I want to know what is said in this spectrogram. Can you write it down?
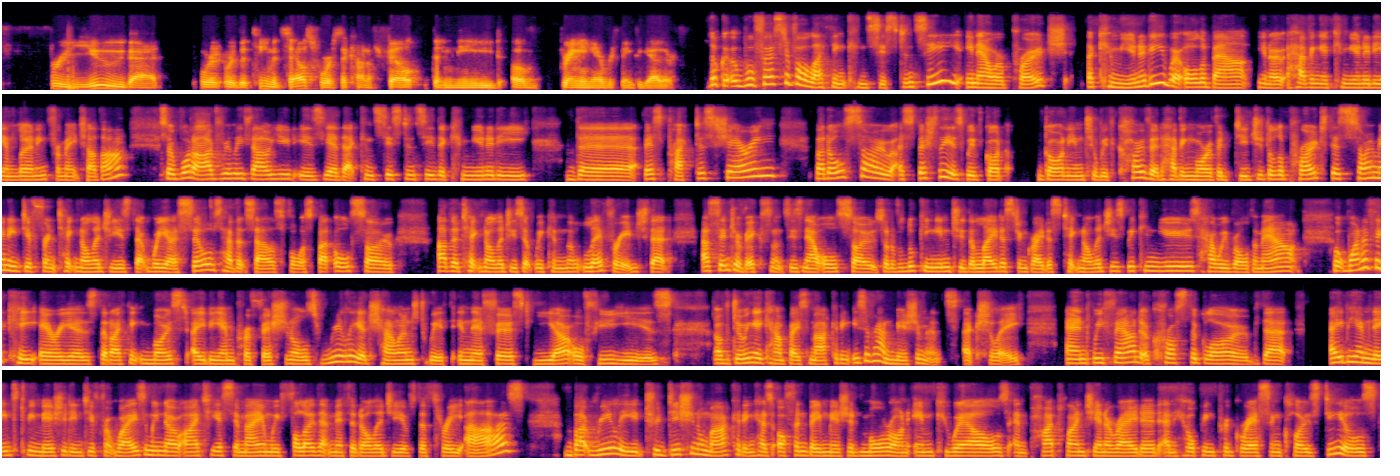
for you that, or or the team at Salesforce that kind of felt the need of bringing everything together? Look, uh, well, first of all, I think consistency in our approach, a community. We're all about, you know, having a community and learning from each other. So, what I've really valued is, yeah, that consistency, the community, the best practice sharing, but also, especially as we've got gone into with COVID, having more of a digital approach. There's so many different technologies that we ourselves have at Salesforce, but also other technologies that we can leverage that our center of excellence is now also sort of looking into the latest and greatest technologies we can use how we roll them out but one of the key areas that i think most abm professionals really are challenged with in their first year or few years of doing account based marketing is around measurements actually and we found across the globe that ABM needs to be measured in different ways. And we know ITSMA and we follow that methodology of the three R's. But really, traditional marketing has often been measured more on MQLs and pipeline generated and helping progress and close deals.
